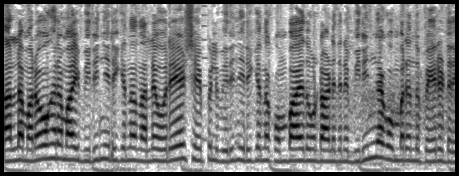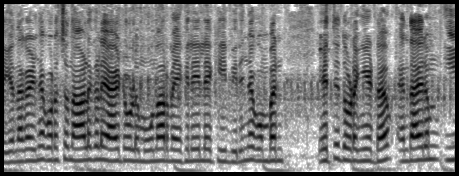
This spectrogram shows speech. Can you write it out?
നല്ല മനോഹരമായി വിരിഞ്ഞിരിക്കുന്ന നല്ല ഒരേ ഷേപ്പിൽ വിരിഞ്ഞിരിക്കുന്ന കൊമ്പായതുകൊണ്ടാണ് ഇതിന് വിരിഞ്ഞ കൊമ്പൻ എന്ന് പേരിട്ടിരിക്കുന്നത്. കഴിഞ്ഞ കുറച്ച് നാളുകളെ ആയിട്ടുള്ളൂ മൂന്നാർ മേഖലയിലേക്ക് ഈ വിരിഞ്ഞ കൊമ്പൻ എത്തി തുടങ്ങിയിട്ട്. എന്തായാലും ഈ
